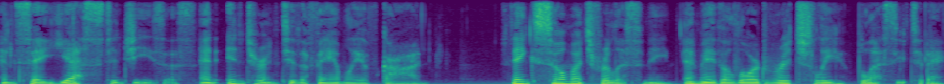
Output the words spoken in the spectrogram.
and say yes to Jesus and enter into the family of God. Thanks so much for listening, and may the Lord richly bless you today.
